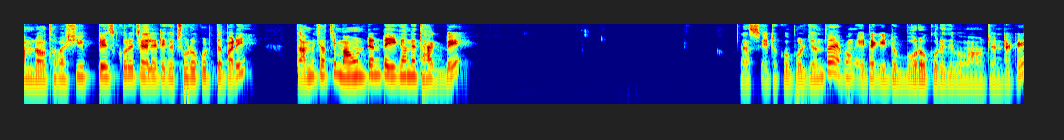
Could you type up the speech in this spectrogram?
আমরা অথবা শিপ প্রেস করে চাইলে এটাকে ছোটো করতে পারি। তো আমি চাচ্ছি মাউন্টেনটা এখানে থাকবে। জাস্ট এটুকু পর্যন্ত এবং এটাকে একটু বড় করে দেবো মাউন্টেনটাকে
